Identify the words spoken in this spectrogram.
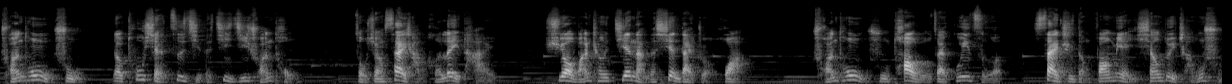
传统武术要凸显自己的技击传统。走向赛场和擂台，需要完成艰难的现代转化。传统武术套路在规则、赛制等方面已相对成熟，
